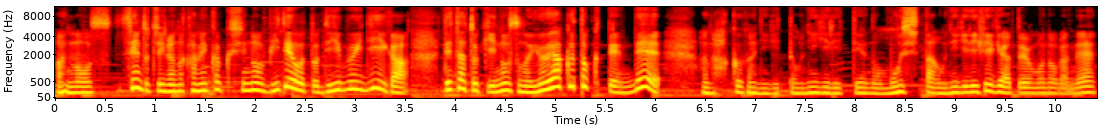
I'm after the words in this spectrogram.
あの「千と千尋の神隠し」のビデオと DVD d が出た時のその予約特典であの白が握ったおにぎりっていうのを模したおにぎりフィギュアというものがね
